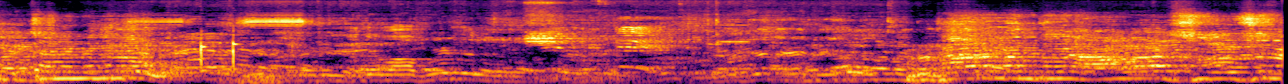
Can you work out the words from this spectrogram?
పద్దెనిమిదిలో ప్రధానమంత్రి ఆవాస్ యోజన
